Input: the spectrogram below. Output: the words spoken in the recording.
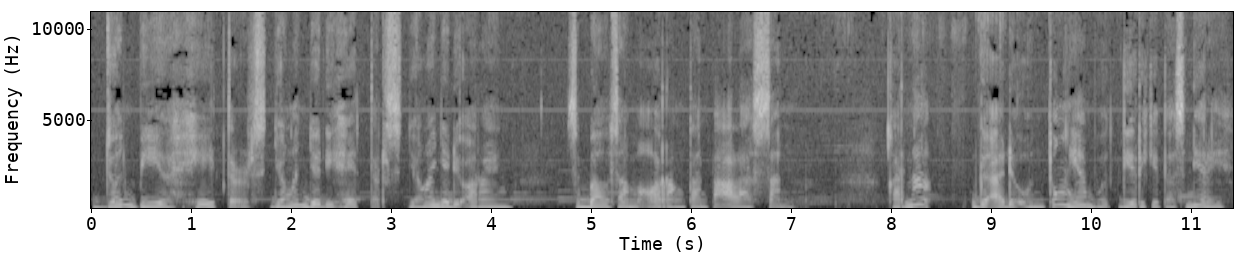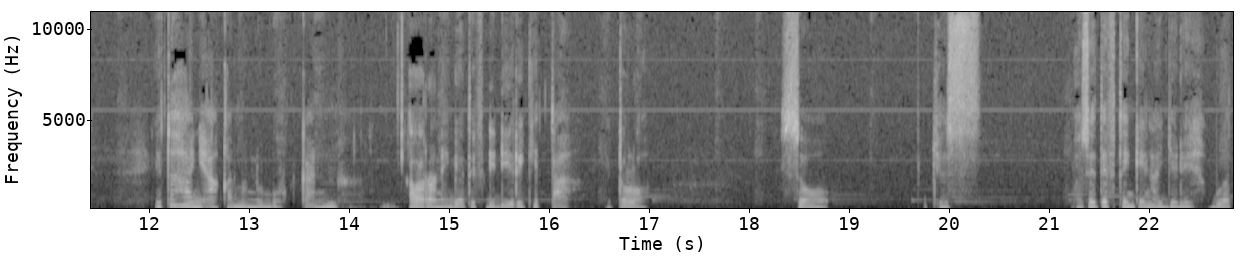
don't be a haters. Jangan jadi haters. Jangan jadi orang yang sebal sama orang tanpa alasan. Karena gak ada untungnya buat diri kita sendiri itu hanya akan menumbuhkan aura negatif di diri kita itu loh so just positive thinking aja deh buat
